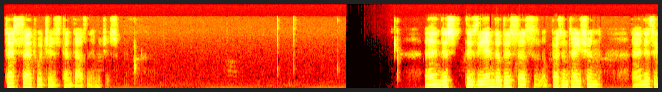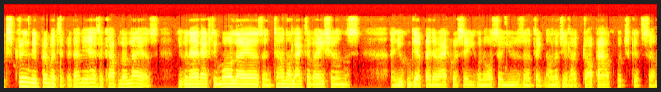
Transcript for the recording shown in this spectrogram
test set, which is 10,000 images. And this is the end of this uh, presentation, and it's extremely primitive. It only has a couple of layers. You can add actually more layers tunnel activations, and you can get better accuracy. You can also use uh, technology like dropout, which gets uh,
